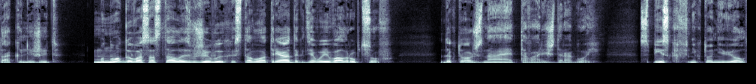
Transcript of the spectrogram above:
так и лежит. Много вас осталось в живых из того отряда, где воевал Рубцов? Да кто ж знает, товарищ дорогой. Списков никто не вел.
